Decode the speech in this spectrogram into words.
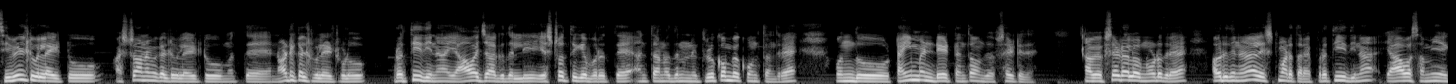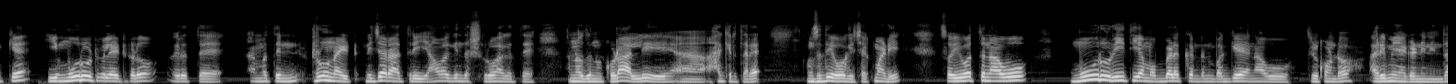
ಸಿವಿಲ್ ಟ್ವಿಲೈಟು ಅಸ್ಟ್ರಾನಮಿಕಲ್ ಲೈಟು ಮತ್ತು ನಾಟಿಕಲ್ ಟ್ವಿಲೈಟ್ಗಳು ಪ್ರತಿದಿನ ಯಾವ ಜಾಗದಲ್ಲಿ ಎಷ್ಟೊತ್ತಿಗೆ ಬರುತ್ತೆ ಅಂತ ಅನ್ನೋದನ್ನು ನೀವು ತಿಳ್ಕೊಬೇಕು ಅಂತಂದರೆ ಒಂದು ಟೈಮ್ ಆ್ಯಂಡ್ ಡೇಟ್ ಅಂತ ಒಂದು ವೆಬ್ಸೈಟ್ ಇದೆ. ಆ ವೆಬ್ಸೈಟಲ್ಲಿ ಹೋಗಿ ನೋಡಿದ್ರೆ ಅವ್ರು ಇದನ್ನೆಲ್ಲ ಲಿಸ್ಟ್ ಮಾಡ್ತಾರೆ. ಪ್ರತಿದಿನ ಯಾವ ಸಮಯಕ್ಕೆ ಈ ಮೂರು ಟ್ವಿಲೈಟ್ಗಳು ಇರುತ್ತೆ ಮತ್ತು ಟ್ರೂ ನೈಟ್ ನಿಜ ರಾತ್ರಿ ಯಾವಾಗಿಂದ ಶುರು ಆಗುತ್ತೆ ಅನ್ನೋದನ್ನು ಕೂಡ ಅಲ್ಲಿ ಹಾಕಿರ್ತಾರೆ. ಒಂದ್ಸತಿ ಹೋಗಿ ಚೆಕ್ ಮಾಡಿ. ಸೊ ಇವತ್ತು ನಾವು ಮೂರು ರೀತಿಯ ಮೊಬ್ಬೆಳಕನ್ನ ಬಗ್ಗೆ ನಾವು ತಿಳ್ಕೊಂಡು ಅರಿಮೆಯ ಗಣ್ಣಿನಿಂದ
